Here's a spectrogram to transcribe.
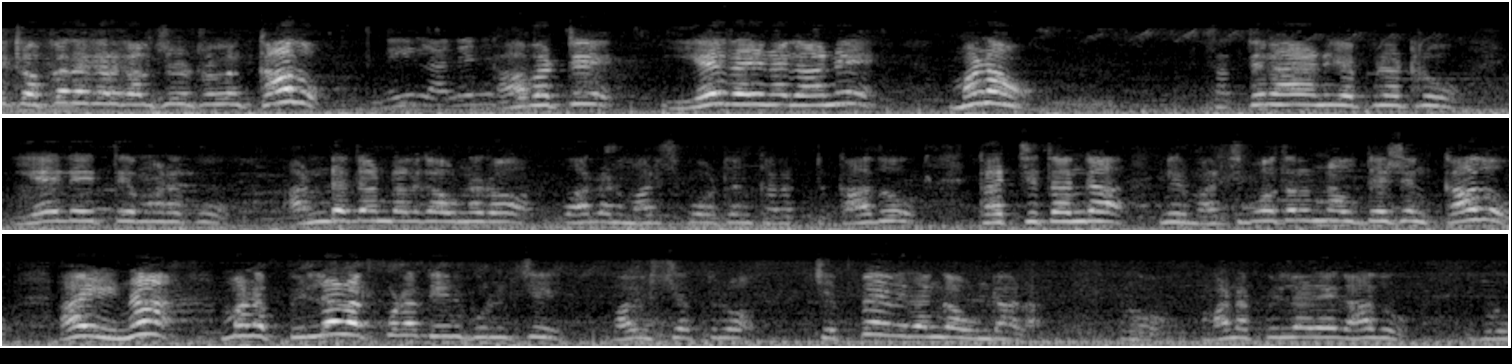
ఇట్లా ఒక్క దగ్గర కలిసి కాదు. కాబట్టి ఏదైనా కానీ మనం సత్యనారాయణ చెప్పినట్లు ఏదైతే మనకు అండదండలుగా ఉన్నారో వాళ్ళని మర్చిపోవటం కరెక్ట్ కాదు. ఖచ్చితంగా మీరు మర్చిపోతారన్న ఉద్దేశం కాదు. అయినా మన పిల్లలకు కూడా దీని గురించి భవిష్యత్తులో చెప్పే విధంగా ఉండాలి. ఇప్పుడు మన పిల్లలే కాదు ఇప్పుడు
